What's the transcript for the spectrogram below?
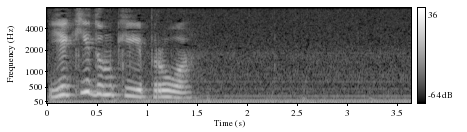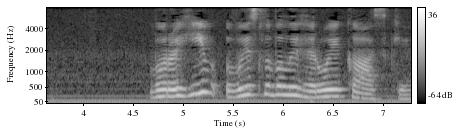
Які думки про ворогів висловили герої казки?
